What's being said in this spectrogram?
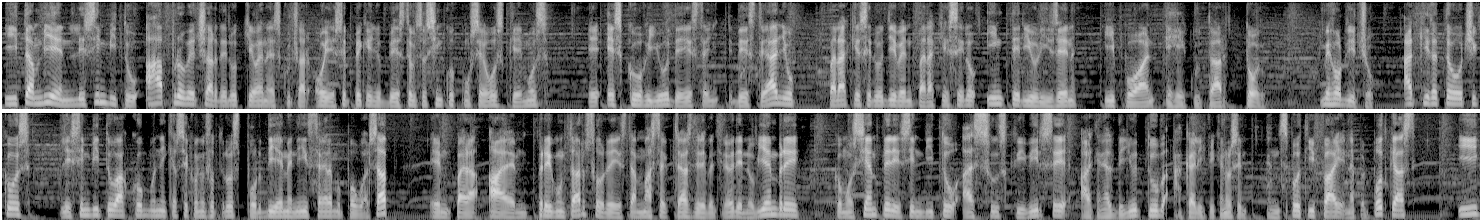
Y también les invito a aprovechar de lo que van a escuchar hoy, ese pequeño besto, esos cinco consejos que hemos eh, escogido de este, de este año para que se lo lleven, para que se lo interioricen y puedan ejecutar todo. Mejor dicho, aquí está todo chicos. Les invito a comunicarse con nosotros por DM en Instagram o por WhatsApp en, para preguntar sobre esta masterclass del 29 de noviembre. Como siempre, les invito a suscribirse al canal de YouTube, a calificarnos en, en Spotify, en Apple Podcast. Y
